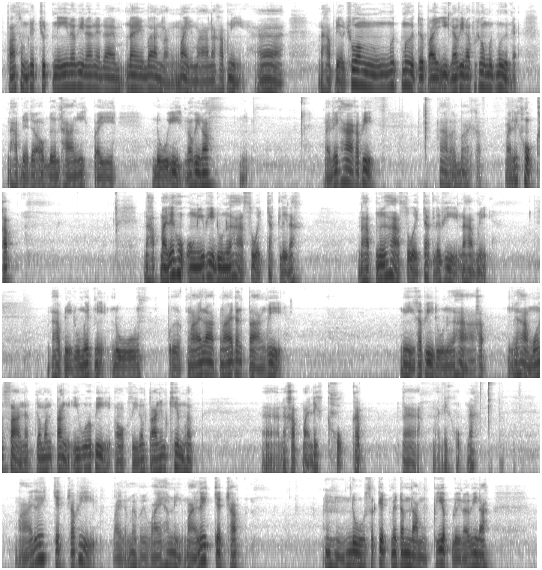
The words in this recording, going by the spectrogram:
พระสมเด็จชุดนี้นะพี่นะเนี่ยได้ได้บ้านหลังใหม่มานะครับ นี่อ่า นะครับ เดี๋ยวช่วงมืดมืดๆจะไปอีกนะพี่นะช่วงมืดมืดๆเนี่ยนะครับ เดี๋ยวจะออกเดินทางอีกไปดูอีกเนาะพี่เนาะหมายเลขห้าครับพี่ห้าร้อยบาทครับ หมายเลขหกครับนะครับ หมายเลขหกองค์นี้พี่ดูเนื้อหาสวยจัดเลยนะนะครับ เนื้อหาสวยจัดเลยพี่นะครับนี่นะครับนี่ดูเม็ดนี่ดูเปลือกไม้รากไม้ต่าง ๆ พี่ นี่ครับพี่ดูเนื้อหาครับ เนื้อหามวนสารครับแล้วมันตั้งอิ้วครับพี่ออกสีน้ำตาลเข้มๆครับอ่านะครับ หมายเลขหกครับนะหมายเลขหกนะหมายเลขเจ็ดครับพี่ไปกันแบบไวๆครับนี่หมายเลขเจ็ดครับอือหือดูสเก็ดเม็ดดำๆเพียบเลยนะพี่นะ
